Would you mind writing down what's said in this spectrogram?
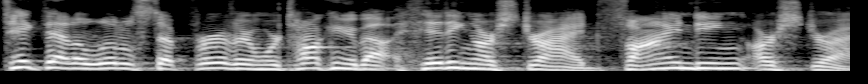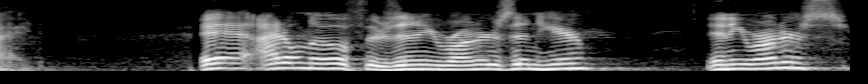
take that a little step further and we're talking about hitting our stride, finding our stride. Eh, I don't know if there's any runners in here. Any runners?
